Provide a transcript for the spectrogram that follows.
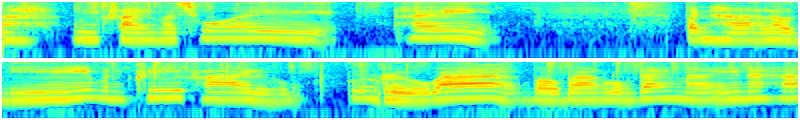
มามีใครมาช่วยให้ปัญหาเหล่านี้มันคลี่คลายหรือหรือว่าเบาบางลงได้ไหมนะคะ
